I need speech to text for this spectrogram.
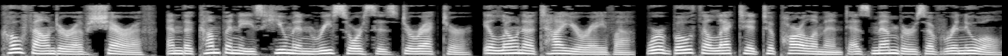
co-founder of Sheriff, and the company's human resources director, Ilona Tyureva, were both elected to parliament as members of Renewal.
